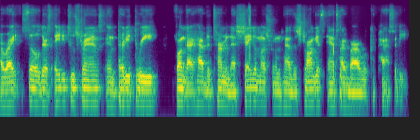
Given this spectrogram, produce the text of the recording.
All right, so there's 82 strands and 33 fungi have determined that Chaga mushroom has the strongest antiviral capacity.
